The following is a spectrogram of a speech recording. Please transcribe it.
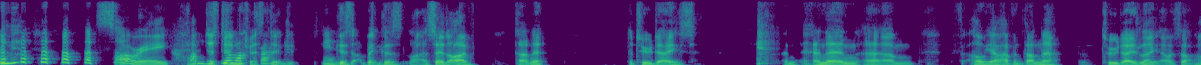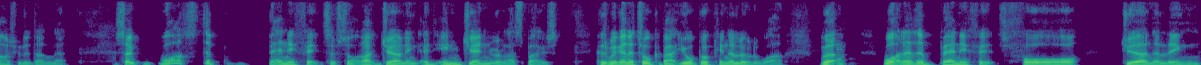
I? Sorry. I'm just no interested. Because yeah. because like I said, I've done it for two days and and then um, oh yeah, I haven't done that. Two days later, I was like, oh, I should have done that. So, what's the benefits of sort of like journaling in, in general, I suppose? Because we're going to talk about your book in a little while, but what are the benefits for journaling?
